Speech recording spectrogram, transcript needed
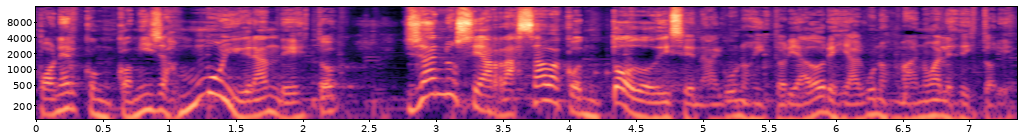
poner con comillas muy grande esto. Ya no se arrasaba con todo, dicen algunos historiadores y algunos manuales de historia.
